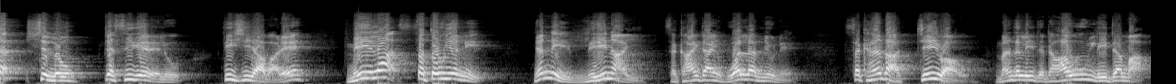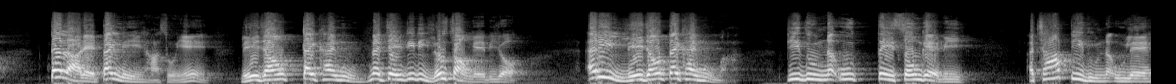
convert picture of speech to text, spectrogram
58လုံးပျက်စီးခဲ့တယ်လို့သိရှိရပါတယ်။မေလ23ရက်နေ့ညနေ4နာရီစကိုင်းတိုင်းဝက်လက်မြို့နယ်စခန်းသာကျေးရွာကိုမန္တလေးတရားဦးလေတပ်မှတက်လာတဲ့တိုက်လေရင်ဟာဆိုရင်လေကြောင်းတိုက်ခိုက်မှုနှစ်ကြိမ်တိတိလှုပ်ဆောင်ခဲ့ပြီးတော့အဲ့ဒီလေကြောင်းတိုက်ခိုက်မှုမှာပြည်သူ2ဦးသေဆုံးခဲ့ပြီးအခြားပြည်သူ2ဦးလည်း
